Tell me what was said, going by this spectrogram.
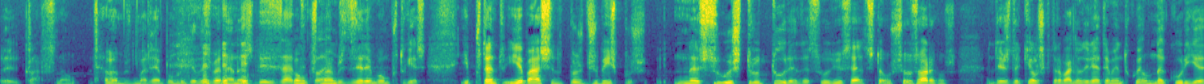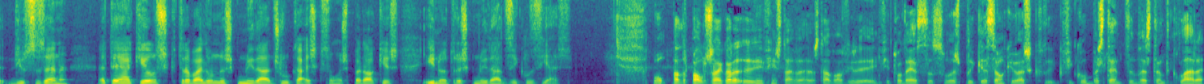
Eh, claro, senão estávamos numa República das Bananas, Exato, como costumamos claro. dizer em bom português. E, portanto, e abaixo depois dos bispos, na sua estrutura da sua diocese, estão os seus órgãos, desde aqueles que trabalham diretamente com ele, na Cúria Diocesana, até àqueles que trabalham nas comunidades locais, que são as paróquias, e noutras comunidades eclesiais. Bom, Padre Paulo, já agora, enfim, estava, estava a ouvir enfim, toda essa sua explicação, que eu acho que ficou bastante, bastante clara,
